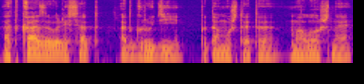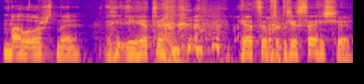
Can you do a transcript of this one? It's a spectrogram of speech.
отказывались от, от груди, потому что это молочное. Молочное. И это, это потрясающе.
